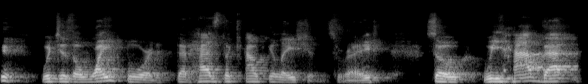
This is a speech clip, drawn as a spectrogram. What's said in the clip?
which is a whiteboard that has the calculations, right? So we have that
